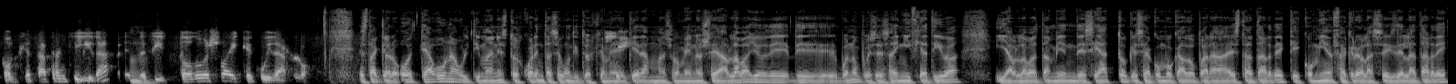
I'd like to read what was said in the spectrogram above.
con cierta tranquilidad. Es decir, todo eso hay que cuidarlo. Está claro te hago una última en estos 40 segunditos que me quedan más o menos. Eh, hablaba yo de, bueno, pues esa iniciativa y hablaba también de ese acto que se ha convocado para esta tarde, que comienza creo a las 6 de la tarde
